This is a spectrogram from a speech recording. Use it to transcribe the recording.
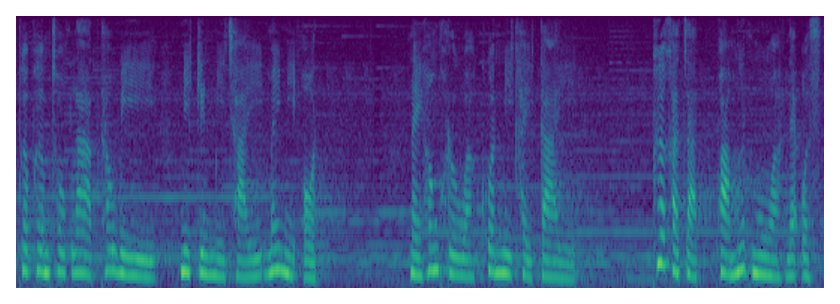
เพื่อเพิ่มโชคลาภเท่าวี มีกินมีใช้ไม่มีอด ในห้องครัวควรมีไข่ไก่ เพื่อขจัดความมืดมัวและอดโซ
